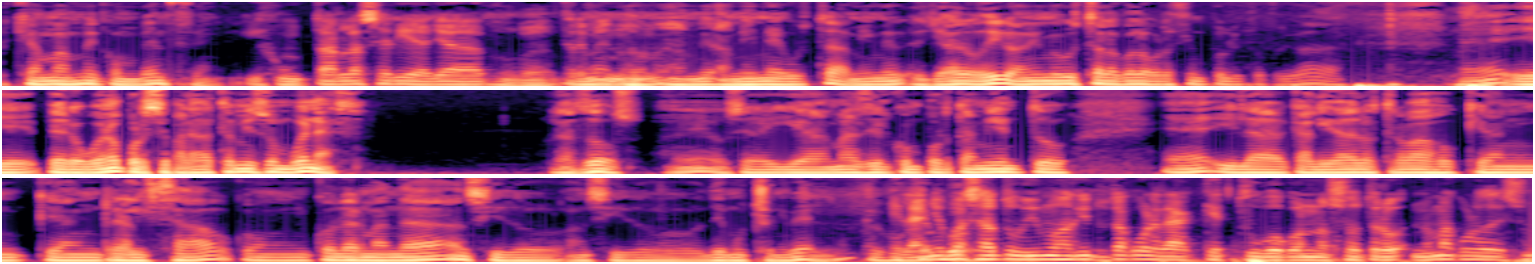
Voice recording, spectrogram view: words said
Es que ambas me convencen. Y juntarla sería ya tremendo, ¿no? A mí, a mí me gusta, a mí me- ya lo digo, a mí me gusta la colaboración público-privada. ¿eh? Y- pero bueno, por separadas también son buenas. Las dos. ¿eh? O sea, y además del comportamiento ¿eh? y la calidad de los trabajos que han, que han realizado con, con la hermandad han sido, han sido de mucho nivel. ¿no? El año pasado tuvimos aquí, ¿tú te acuerdas que estuvo con nosotros? No me acuerdo de su,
